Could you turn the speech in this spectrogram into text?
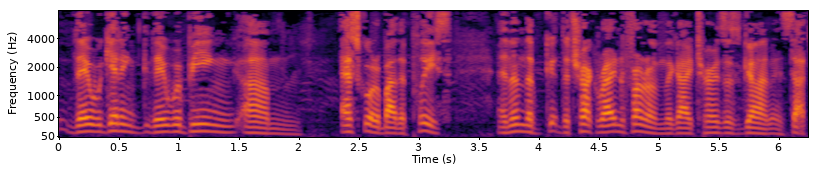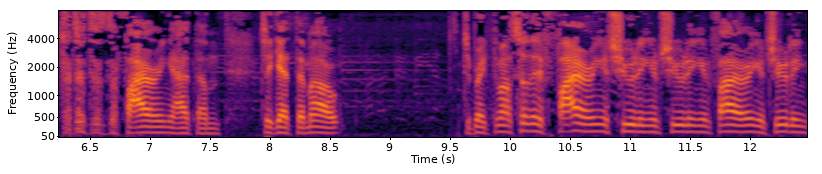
They were getting, they were being um, escorted by the police. And then the the truck right in front of them, the guy turns his gun and starts firing at them to get them out, to break them out. So they're firing and shooting and shooting and firing and shooting,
